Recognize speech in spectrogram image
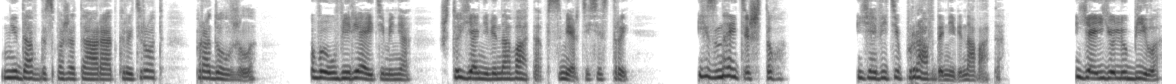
не дав госпоже Таара открыть рот, продолжила. «Вы уверяете меня, что я не виновата в смерти сестры. И знаете что? Я ведь и правда не виновата. Я ее любила.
